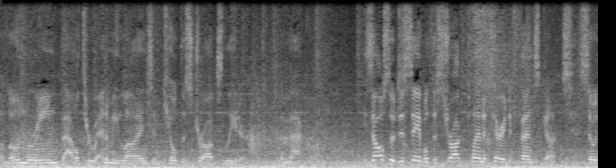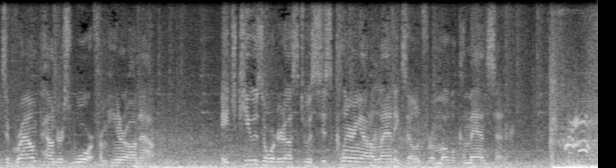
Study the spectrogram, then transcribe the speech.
A lone Marine battled through enemy lines and killed the Strogg's leader, the Makron. He's also disabled the Strogg planetary defense guns, so it's a ground pounder's war from here on out. HQ has ordered us to assist clearing out a landing zone for a mobile command center. We're hit!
